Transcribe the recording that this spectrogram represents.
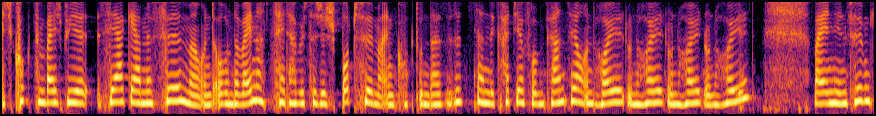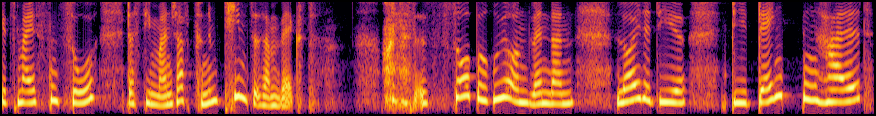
Ich gucke zum Beispiel sehr gerne Filme und auch in der Weihnachtszeit habe ich solche Sportfilme angeguckt und da sitzt dann die Katja vom Fernseher und heult und heult und heult und heult, weil in den Filmen geht es meistens so, dass die Mannschaft zu einem Team zusammenwächst. Und das ist so berührend, wenn dann Leute, die, die denken halt,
